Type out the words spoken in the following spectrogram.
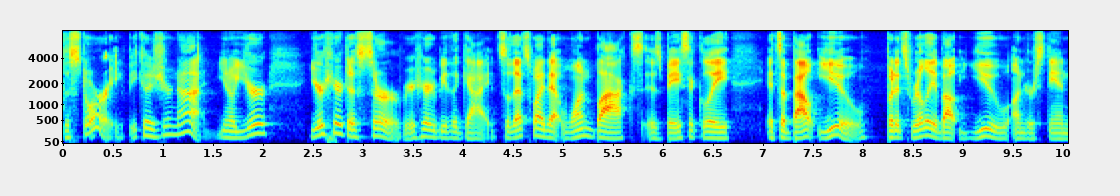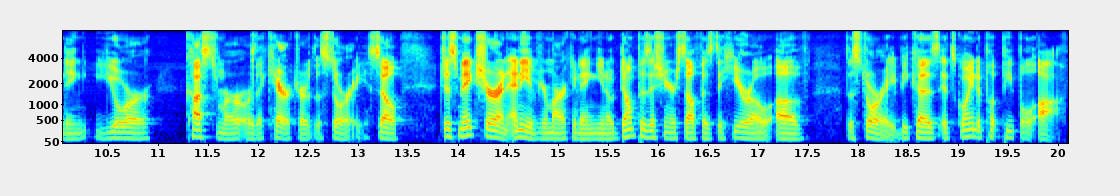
the story because you're not. You know, you're you're here to serve. You're here to be the guide. So that's why that one box is basically it's about you, but it's really about you understanding your customer or the character of the story. So just make sure in any of your marketing, you know, don't position yourself as the hero of the story because it's going to put people off.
